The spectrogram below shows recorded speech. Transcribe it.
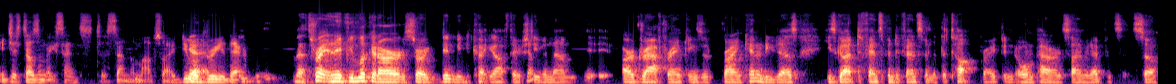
it just doesn't make sense to send them up. So I do yeah, agree there. That's right. And if you look at our sorry, didn't mean to cut you off there, yep. Stephen. Um, our draft rankings that Ryan Kennedy does, he's got defenseman, defenseman at the top, right? And Owen Power and Simon Edvinsson. So,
